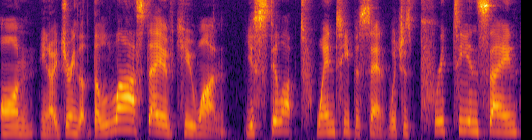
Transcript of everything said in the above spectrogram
on, you know, during the, the last day of Q1, you're still up 20%, which is pretty insane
